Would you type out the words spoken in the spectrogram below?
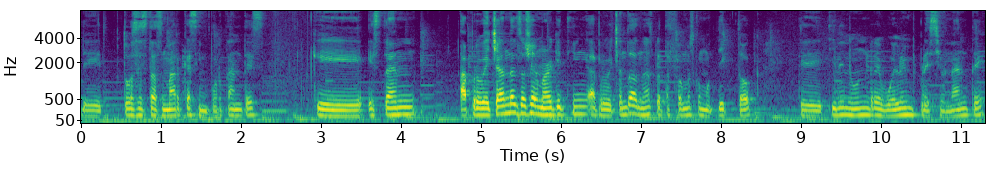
de todas estas marcas importantes que están aprovechando el social marketing, aprovechando las nuevas plataformas como TikTok, que tienen un revuelo impresionante,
